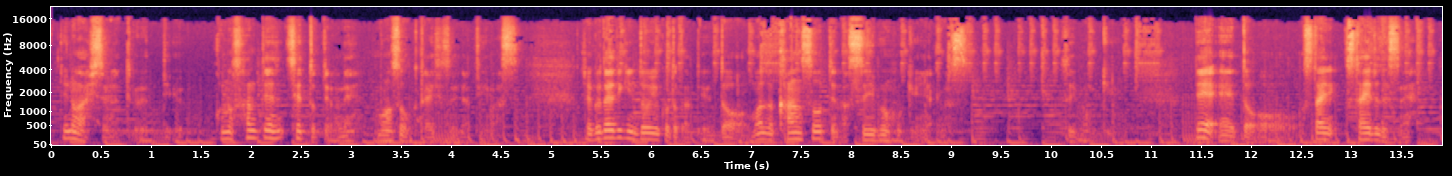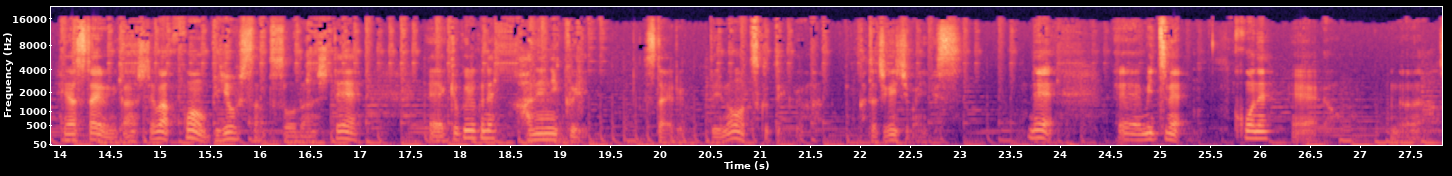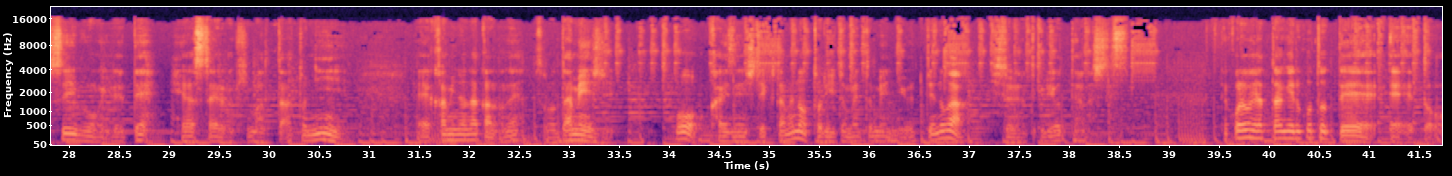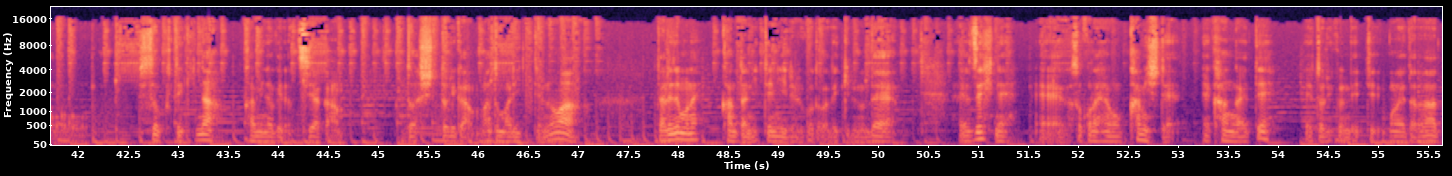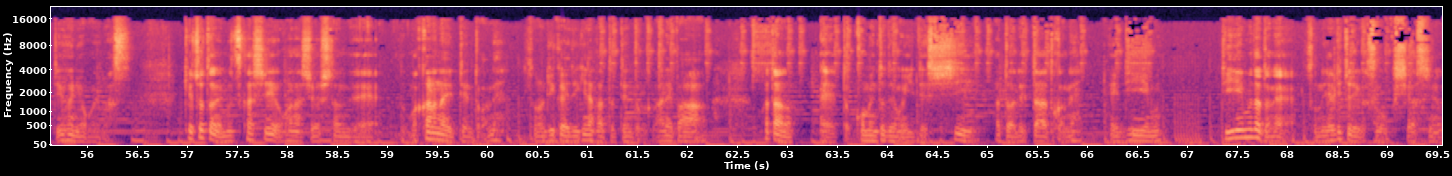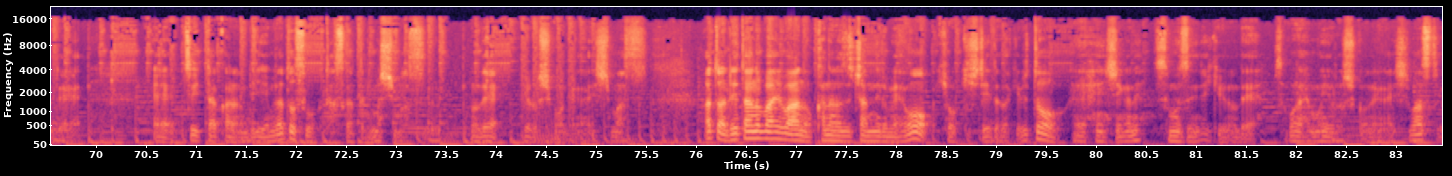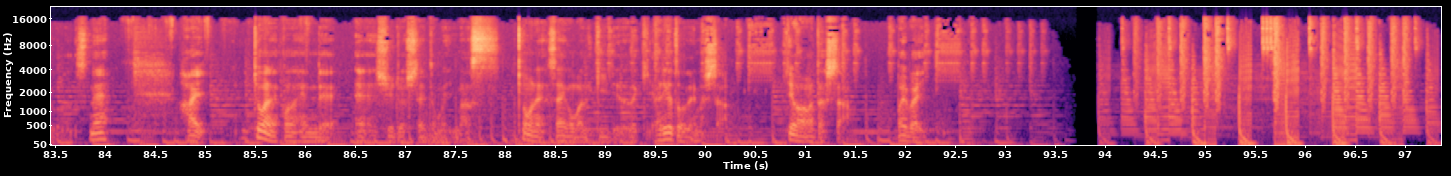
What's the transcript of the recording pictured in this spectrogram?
ていうのが必要になってくるっていうこの3点セットっていうのがねものすごく大切になってきます。じゃあ具体的にどういうことかというとまず乾燥っていうのは水分補給になります。水分補給。で、えっ、ー、とスタイスタイルですね。ヘアスタイルに関してはここは美容師さんと相談して、えー、極力ね跳ねにくいスタイルっていうのを作っていくような形が一番いいです。で、えー、3つ目。ここね、えー水分を入れてヘアスタイルが決まった後にえ髪の中のねそのダメージを改善していくためのトリートメントメニューっていうのが必要になってくるよって話です。でこれをやってあげることで、えーと、持続的な髪の毛のツヤ感あとはしっとり感まとまりっていうのは誰でもね簡単に手に入れることができるので、えー、ぜひね、えー、そこら辺を加味して考えて取り組んでいってもらえたらなっていうふうに思います今日ちょっとね難しいお話をしたんでわからない点とかねその理解できなかった点とかがあればまたあの、えーと、コメントでもいいですしあとはレターとかね DM DM だとねそのやり取りがすごくしやすいのでえー、Twitter からの DM だとすごく助かったりもしますのでよろしくお願いします。あとはレターの場合はあの必ずチャンネル名を表記していただけると、えー、返信がねスムーズにできるのでそこら辺もよろしくお願いしますということですね。はい。今日はねこの辺で、えー、終了したいと思います。今日もね最後まで聞いていただきありがとうございました。ではまた明日。バイバイ。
